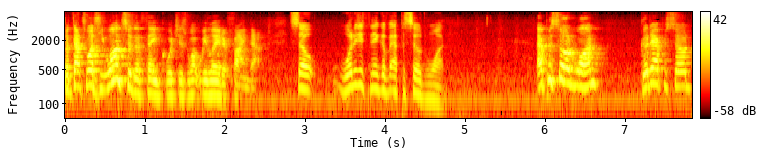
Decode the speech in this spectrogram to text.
But that's what he wants her to think, which is what we later find out. So, what did you think of episode one? Episode one, good episode.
